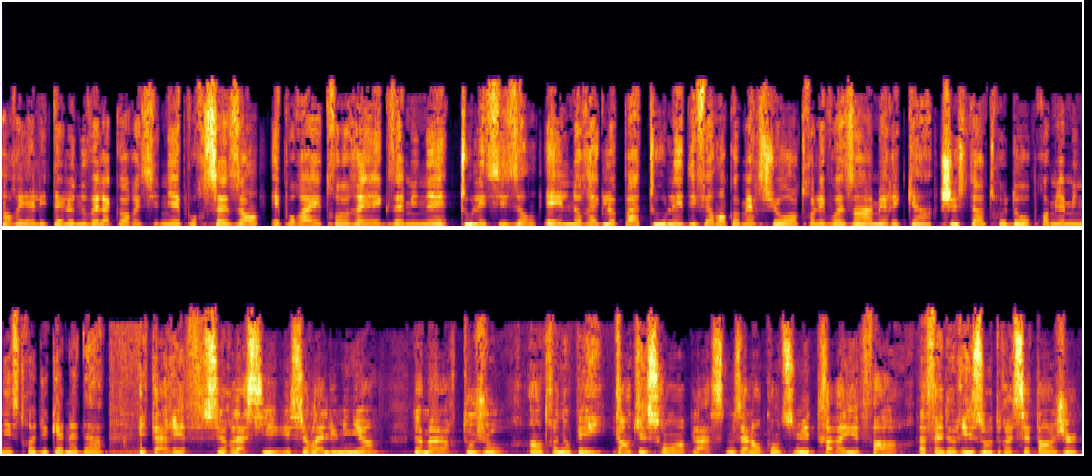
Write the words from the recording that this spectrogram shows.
En réalité, le nouvel accord est signé pour 16 ans et pourra être réexaminé tous les 6 ans. Et il ne règle pas tous les différents commerciaux entre les voisins américains. Justin Trudeau, Premier ministre du Canada. Les tarifs sur l'acier et sur l'aluminium demeurent toujours entre nos pays. Tant qu'ils seront en place, nous allons continuer de travailler fort afin de résoudre cet enjeu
